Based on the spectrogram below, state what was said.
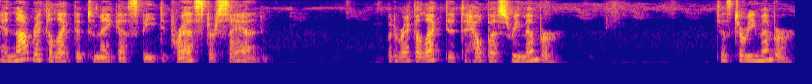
And not recollected to make us be depressed or sad, but recollected to help us remember. Just to remember.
